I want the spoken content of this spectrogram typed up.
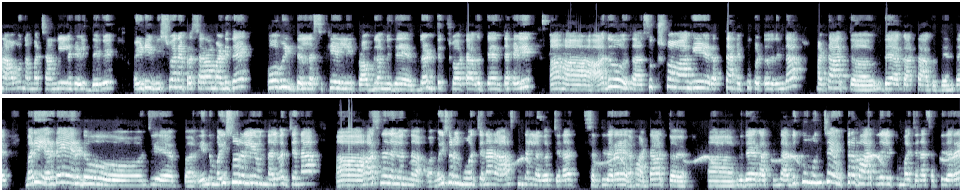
ನಾವು ನಮ್ಮ ಚಾನೆಲ್ ಹೇಳಿದ್ದೇವೆ. ಇಡೀ ವಿಶ್ವನೇ ಪ್ರಸಾರ ಮಾಡಿದೆ. ಕೋವಿಡ್ ಲಸಿಕೆಯಲ್ಲಿ ಪ್ರಾಬ್ಲಮ್ ಇದೆ. ಬ್ಲಡ್ ಕ್ಲಾಟ್ ಆಗುತ್ತೆ ಅಂತ ಹೇಳಿ, ಆಹಾ, ಅದು ಸೂಕ್ಷ್ಮವಾಗಿ ರಕ್ತ ಹೆಪ್ಪು ಕಟ್ಟೋದ್ರಿಂದ ಹಠಾತ್ ಹೃದಯಾಘಾತ ಆಗುತ್ತೆ ಅಂತ. ಬರೀ ಎರಡೇ ಎರಡು ಏನು ಮೈಸೂರಲ್ಲಿ ಒಂದ್ ನಲ್ವತ್ ಜನ, ಆ, ಹಾಸನದಲ್ಲಿ ಒಂದ್, ಮೈಸೂರಲ್ಲಿ ಮೂವತ್ ಜನ, ಹಾಸನದಲ್ಲಿ ನಲ್ವತ್ ಜನ ಸತ್ತಿದ್ದಾರೆ. ಹಠಾತ್ ಹೃದಯಾಘಾತದಿಂದ. ಅದಕ್ಕೂ ಮುಂಚೆ ಉತ್ತರ ಭಾರತದಲ್ಲಿ ತುಂಬಾ ಜನ ಸತ್ತಿದ್ದಾರೆ.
